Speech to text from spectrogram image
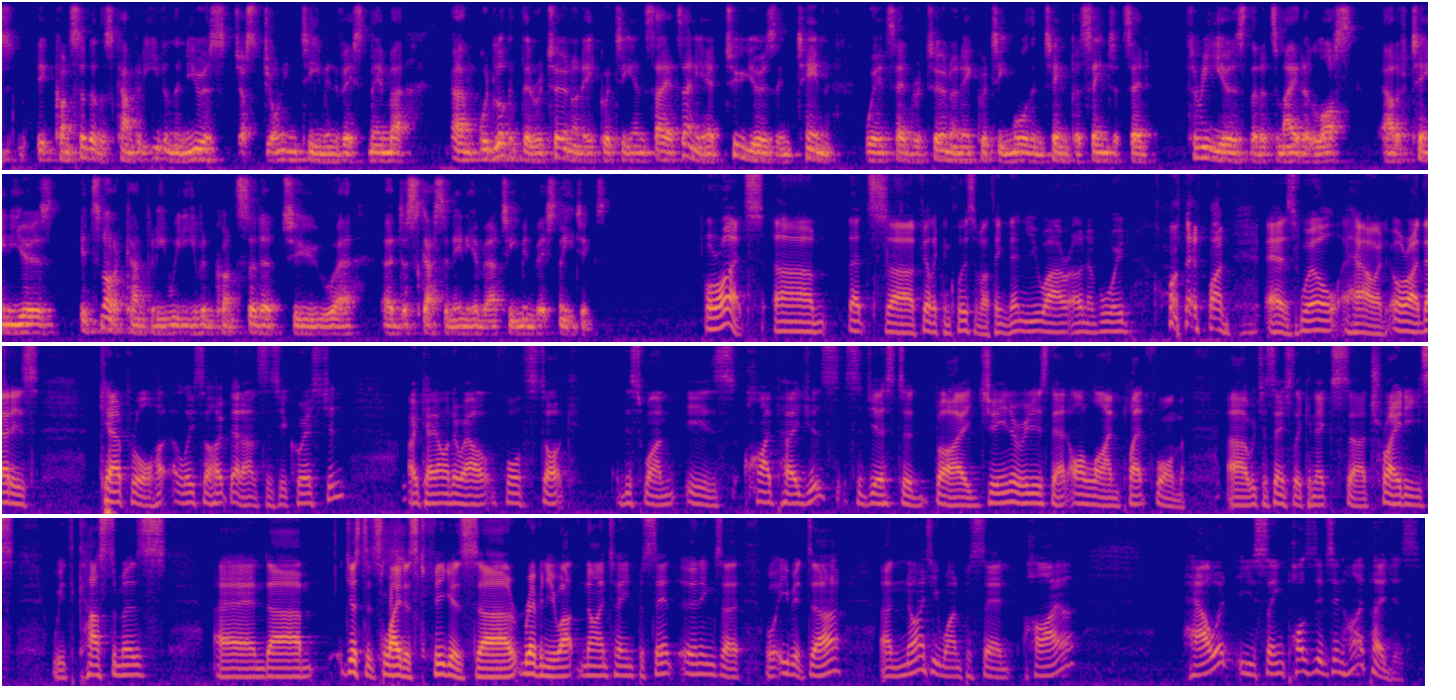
consider this company, even the newest just joined Teaminvest member, um, would look at the return on equity and say it's only had two years in 10 where it's had return on equity more than 10%. It's had three years that it's made a loss out of 10 years. It's not a company we'd even consider to uh, uh, discuss in any of our Teaminvest meetings. All right. Um, that's uh, fairly conclusive, I think. Then you are an avoid on that one as well, Howard. All right, that is Capral. Least I hope that answers your question. Okay, on to our fourth stock. This one is hipages, suggested by Gina. It is that online platform uh, which essentially connects uh, tradies with customers. And um, just its latest figures uh, revenue up 19%, earnings, or EBITDA, 91% higher. Howard, are you seeing positives in hipages?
